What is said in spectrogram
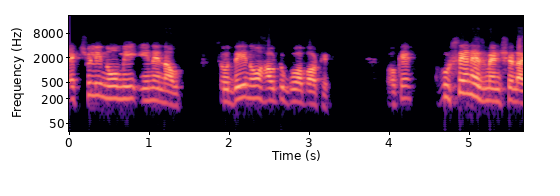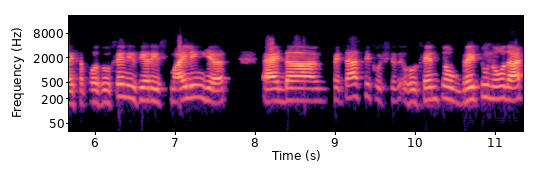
actually know me in and out. So they know how to go about it. Okay. Hussein has mentioned, I suppose. Hussein is here, he's smiling here. And uh, fantastic, Hussein. So great to know that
